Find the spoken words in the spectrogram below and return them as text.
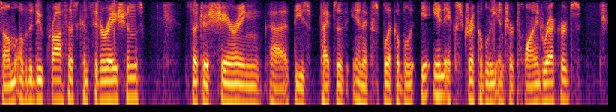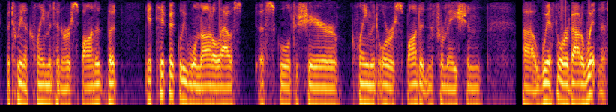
some of the due process considerations, such as sharing uh, these types of inextricably intertwined records between a claimant and a respondent, but it typically will not allow a school to share claimant or respondent information uh, with or about a witness,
